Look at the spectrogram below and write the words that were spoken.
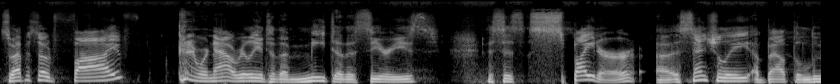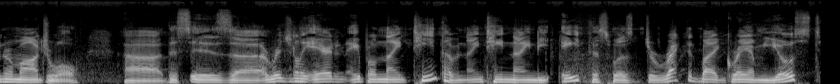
So, episode five, we're now really into the meat of the series. This is Spider, uh, essentially about the lunar module. Uh, this is uh, originally aired in April 19th of 1998. This was directed by Graham Yost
